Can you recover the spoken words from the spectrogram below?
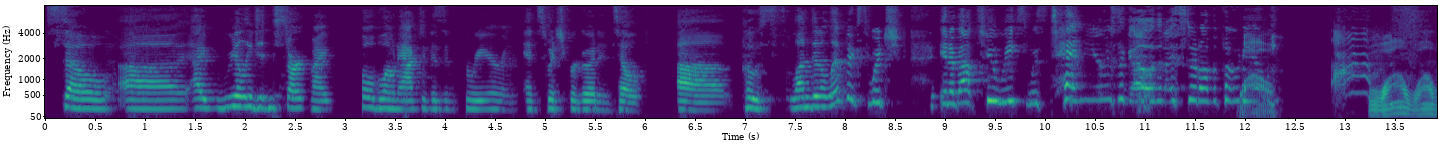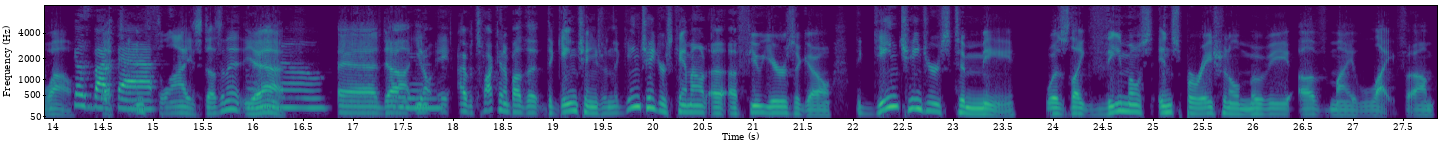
so uh, I really didn't start my full blown activism career and, and switch for good until uh, post London Olympics, which in about two weeks was ten years ago that I stood on the podium. Wow. Ah! Wow! Wow! Wow! Goes by That fast. flies, doesn't it? I Yeah. And uh, you know, I was talking about the the Game Changers, and the Game Changers came out a, a few years ago. The Game Changers to me was like the most inspirational movie of my life. Um,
